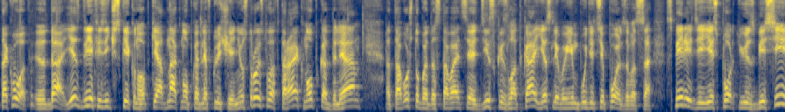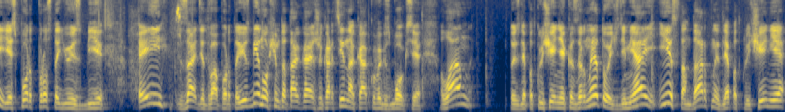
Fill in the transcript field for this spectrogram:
Так вот, э, да, есть две физические кнопки. Одна кнопка для включения устройства, вторая кнопка для того, чтобы доставать диск из лотка, если вы им будете пользоваться. Спереди есть порт USB-C, есть порт просто USB A, сзади два порта USB, ну, в общем-то, такая же картина, как в Xbox. LAN то есть для подключения к Ethernet, HDMI и стандартный для подключения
